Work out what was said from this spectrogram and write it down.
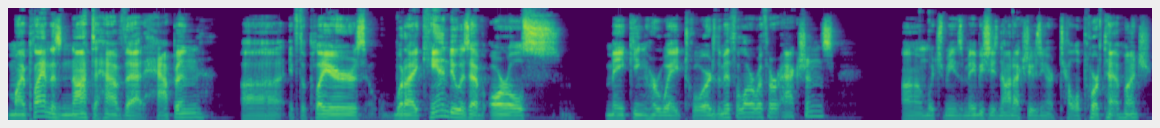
my plan is not to have that happen. Uh, if the players, what I can do is have Auril making her way towards the Mythallar with her actions, um, which means maybe she's not actually using her teleport that much.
